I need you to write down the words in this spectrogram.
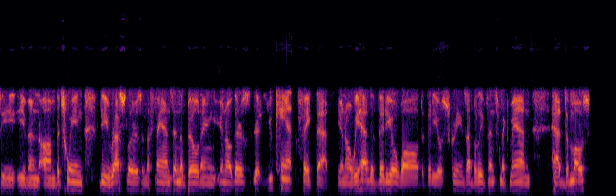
see even um, between the wrestlers and the fans in the building you know there's you can't fake that you know we had the video wall the video screens i believe vince mcmahon had the most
